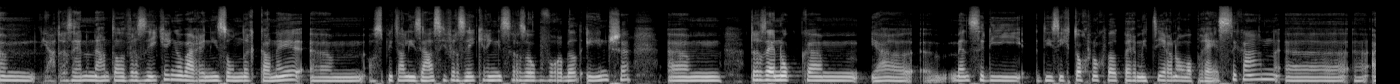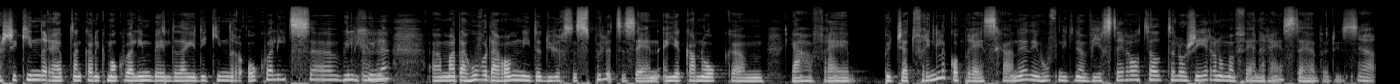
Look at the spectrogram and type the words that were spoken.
Um, ja, er zijn een aantal verzekeringen waar je niet zonder kan. Hè. Um, hospitalisatieverzekering is er zo bijvoorbeeld eentje. Um, er zijn ook ja, eh, mensen die, die zich toch nog wel permitteren om op reis te gaan. Uh, als je kinderen hebt, dan kan ik me ook wel inbeelden dat je die kinderen ook wel iets uh, wil gunnen. Mm -hmm. maar dat hoeven daarom niet de duurste spullen te zijn. En je kan ook ja, vrij budgetvriendelijk op reis gaan. Hè. Die hoeft niet in een viersterrenhotel te logeren om een fijne reis te hebben. Dus. Ja,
